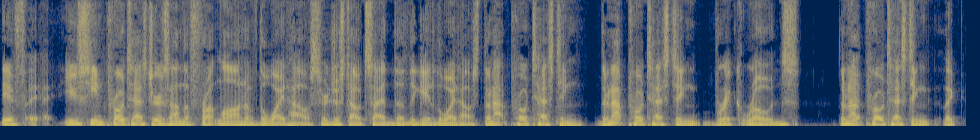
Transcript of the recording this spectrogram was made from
if uh, you've seen protesters on the front lawn of the White House or just outside the, the gate of the White House. They're not protesting. They're not protesting brick roads. They're not protesting like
